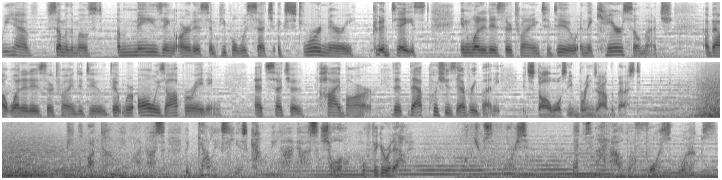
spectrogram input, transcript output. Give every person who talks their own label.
Speaker 1: We have some of the most amazing artists and people with such extraordinary good taste in what it is they're trying to do. And they care so much about what it is they're trying to do that we're always operating at such a high bar that that pushes everybody.
Speaker 2: It's Star Wars. It brings out the best.
Speaker 3: People are counting on us. The galaxy is counting on us.
Speaker 4: Solo, we'll figure it out.
Speaker 3: We'll use the Force. That's not how the Force works.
